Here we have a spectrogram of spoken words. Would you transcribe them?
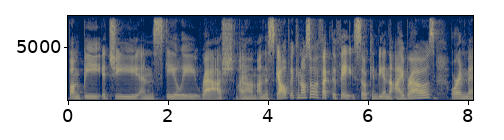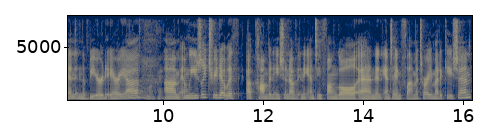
bumpy, itchy, and scaly rash um, on the scalp. It can also affect the face, so it can be in the eyebrows or in men in the beard area. Oh, okay. Um, and we usually treat it with a combination of an antifungal and an anti-inflammatory medication.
